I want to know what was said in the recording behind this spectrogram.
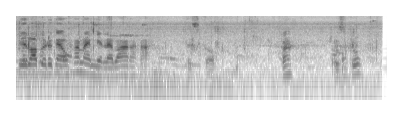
เดี๋ยวเราไปดูกันว่าข้างในมีอะไรบ้างนะคะ let's go ไป let's go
